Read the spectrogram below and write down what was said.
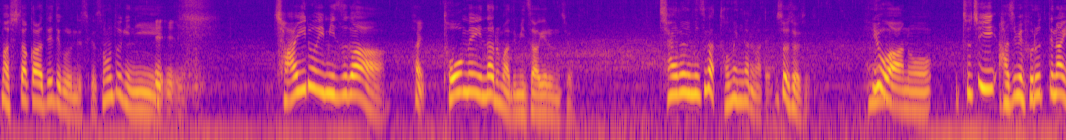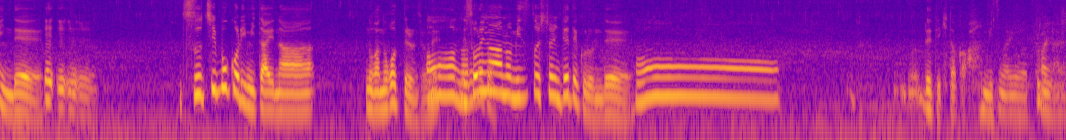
まあ下から出てくるんですけどその時ええにええ。茶色い水がはい。透明になるまで水あげるんですよ。茶色い水が透明になるまで。そうですそうです。要はあの土初めふるってないんで土ぼこりみたいなのが残ってるんですよね。でそれがあの水と一緒に出てくるんで出てきたか水がようやって、はいはいはい。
